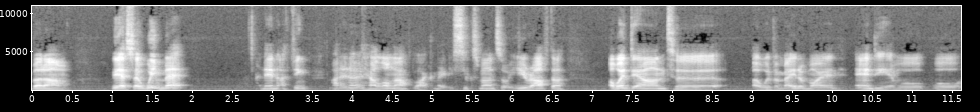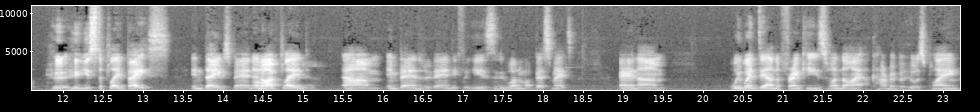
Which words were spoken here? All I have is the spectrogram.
But um, yeah, so we met, and then I think I don't know how long after, like maybe six months or a year after, I went down to uh, with a mate of mine, Andy, and we'll we'll who who used to play bass in Dave's band, and Oh, I've played yeah. um, in bands with Andy for years. He's one of my best mates. And um, we went down to Frankie's one night. I can't remember who was playing.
